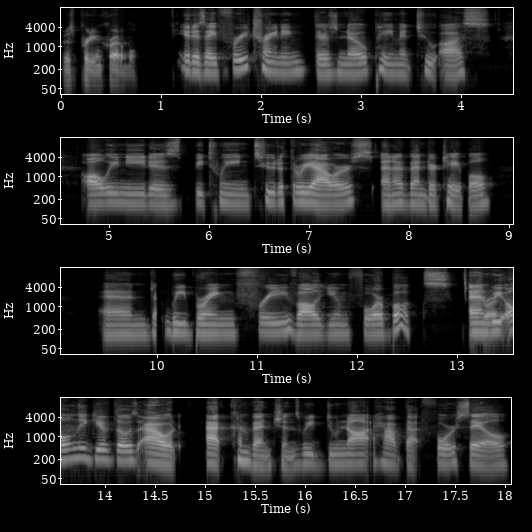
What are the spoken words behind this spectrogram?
it was pretty incredible. It is a free training. There's no payment to us. All we need is between two to three hours and a vendor table. And we bring free volume four books. That's And we only give those out at conventions. We do not have that for sale.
